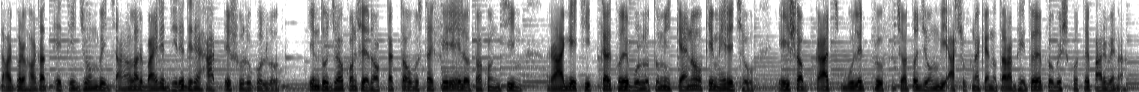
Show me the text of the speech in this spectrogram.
তারপর হঠাৎ একটি জম্বি জানালার বাইরে ধীরে ধীরে হাঁটতে শুরু করল। কিন্তু যখন সে রক্তাক্ত অবস্থায় ফিরে এলো, তখন জিম রাগে চিৎকার করে বলল, তুমি কেন ওকে মেরেছ? এইসব কাজ বুলেট প্রুফ যত জম্বি আসুক না কেন, তারা ভেতরে প্রবেশ করতে পারবে না।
